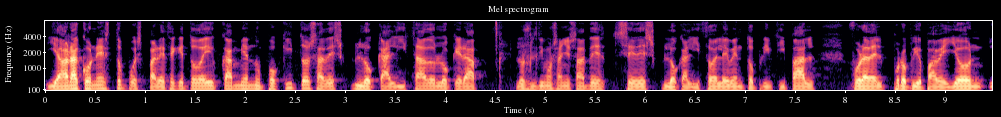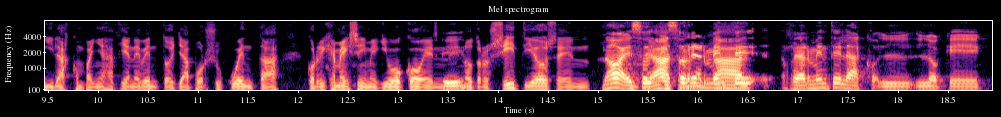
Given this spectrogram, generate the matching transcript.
Y ahora con esto, pues parece que todo ha ido cambiando un poquito. Se ha deslocalizado lo que era los últimos años, se deslocalizó el evento principal fuera del propio pabellón y las compañías hacían eventos ya por su cuenta. Corrígeme si me equivoco, en, otros sitios. En, no, eso, eso realmente, realmente lo que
